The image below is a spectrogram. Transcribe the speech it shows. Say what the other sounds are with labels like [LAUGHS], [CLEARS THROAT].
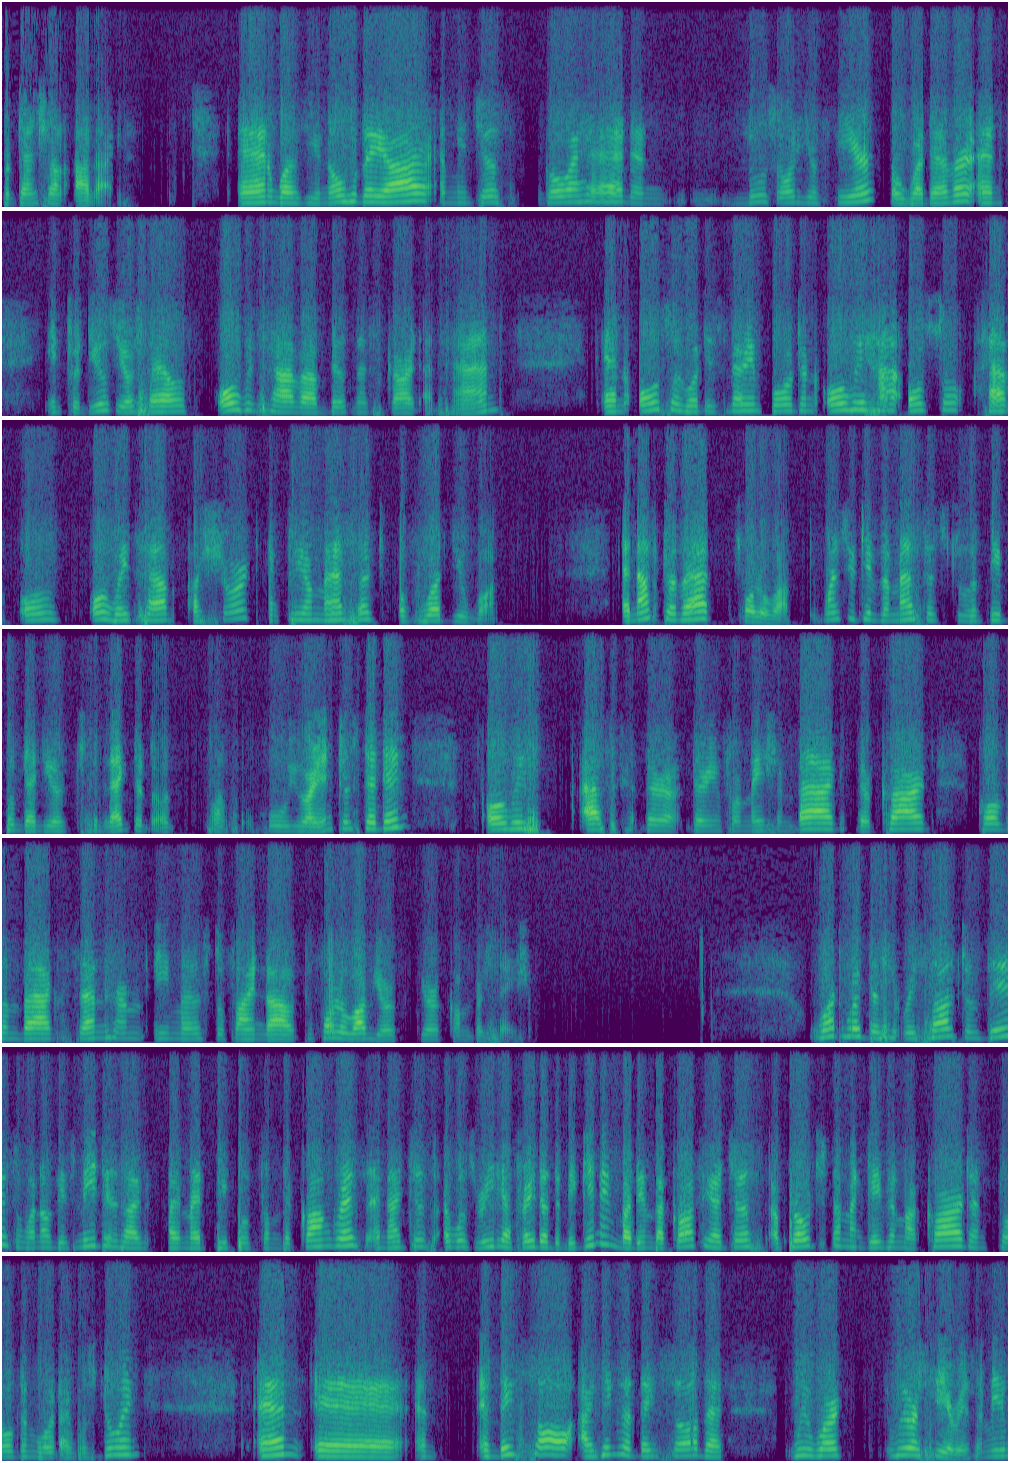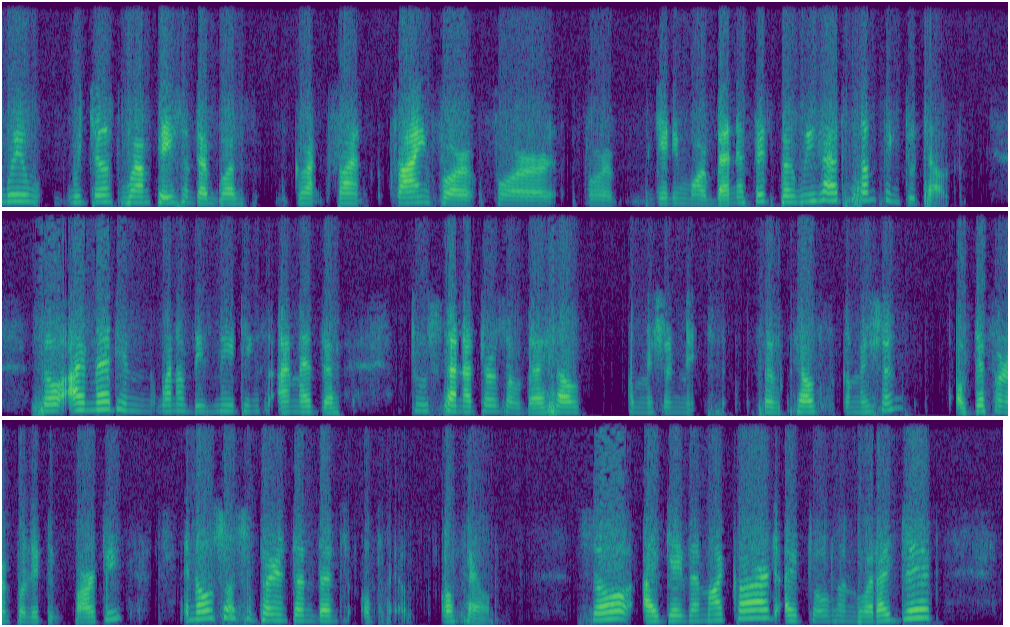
potential allies. And once you know who they are, I mean, just go ahead and lose all your fear or whatever and introduce yourself. Always have a business card at hand. And also what is very important, always ha also have always have a short and clear message of what you want. And after that, follow up. Once you give the message to the people that you've selected or who you are interested in, always ask their, their information back, their card, call them back, send them emails to find out, to follow up your, your conversation. What was the result of this? One of these meetings, I, I met people from the Congress, and I just, I was really afraid at the beginning, but in the coffee, I just approached them and gave them a card and told them what I was doing. And, uh, and, and they saw, I think that they saw that we were, we were serious. I mean, we, we just one patient that was crying for, for, for getting more benefits, but we had something to tell them. So I met in one of these meetings, I met the two senators of the Health Commission, Health Commission of different political parties, and also superintendents of health, of health. So I gave them my card, I told them what I did,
